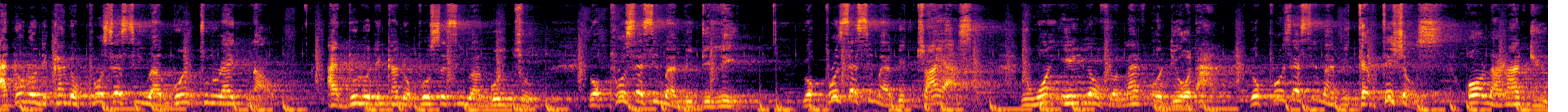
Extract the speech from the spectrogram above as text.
I don't know the kind of processing you are going through right now. I don't know the kind of processing you are going through. Your processing might be delayed. Your processing might be trials in one area of your life or the other. Your processing might be temptations all around you,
